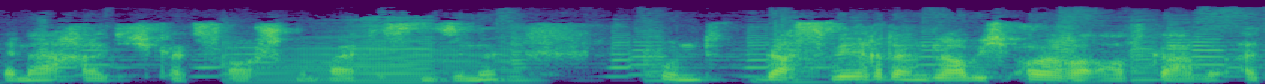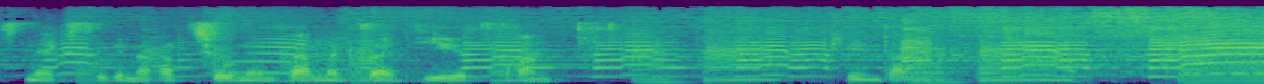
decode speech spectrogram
der Nachhaltigkeitsforschung im weitesten Sinne. Und das wäre dann, glaube ich, eure Aufgabe als nächste Generation und damit seid ihr jetzt dran. Vielen Dank. Bye.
